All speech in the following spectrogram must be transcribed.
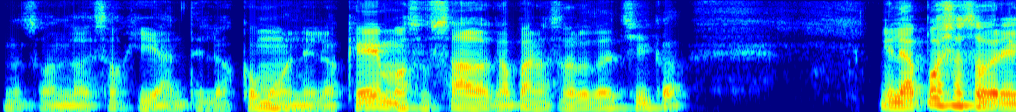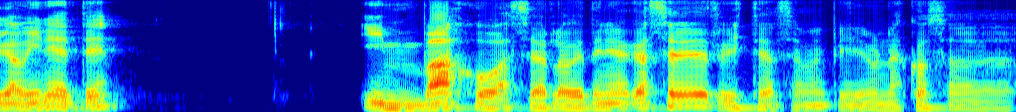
no son los esos gigantes, los comunes, los que hemos usado capaz nosotros de chicos. Y la apoyo sobre el gabinete. Y bajo a hacer lo que tenía que hacer, ¿viste? O sea, me pidieron unas cosas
